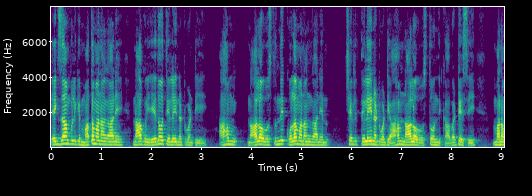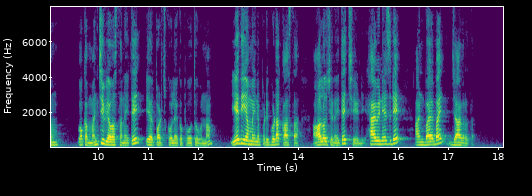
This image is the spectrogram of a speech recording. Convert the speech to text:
ఎగ్జాంపుల్కి మతం అనగానే నాకు ఏదో తెలియనటువంటి అహం నాలో వస్తుంది కులం అనగానే తెలియనటువంటి అహం నాలో వస్తుంది కాబట్టేసి మనం ఒక మంచి వ్యవస్థనైతే ఏర్పరచుకోలేకపోతూ ఉన్నాం. ఏది ఏమైనప్పటికీ కూడా కాస్త ఆలోచన అయితే చేయండి. Have a nice day and bye bye జాగ్రత్త.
